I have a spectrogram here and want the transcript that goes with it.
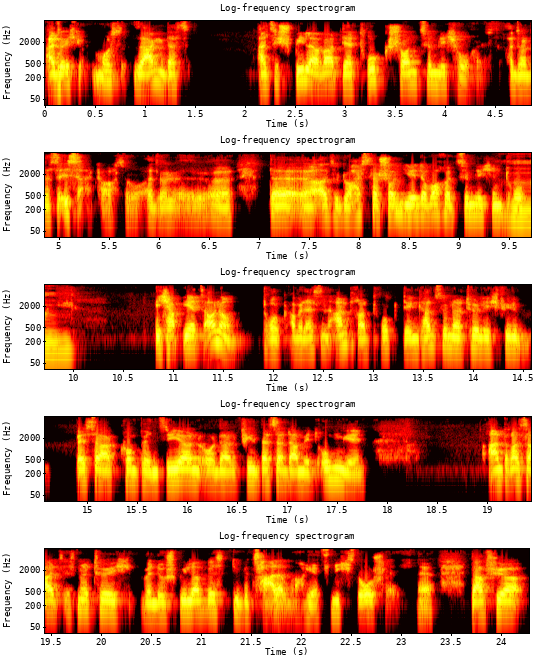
also ich muss sagen, dass als ich Spieler war, der Druck schon ziemlich hoch ist. Also das ist einfach so. Also, äh, da, äh, also du hast da schon jede Woche ziemlichen Druck. Mhm. Ich habe jetzt auch noch Druck, aber das ist ein anderer Druck, den kannst du natürlich viel besser kompensieren oder viel besser damit umgehen. Andererseits ist natürlich, wenn du Spieler bist, die Bezahlung auch jetzt nicht so schlecht. Ne? Dafür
